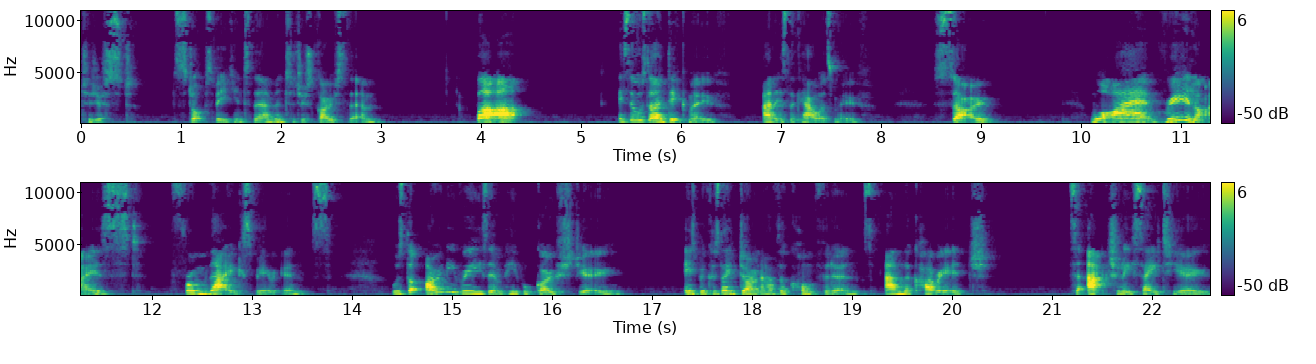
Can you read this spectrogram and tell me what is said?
to just stop speaking to them and to just ghost them. But it's also a dick move and it's the coward's move. So, what I realised from that experience was the only reason people ghost you is because they don't have the confidence and the courage to actually say to you,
